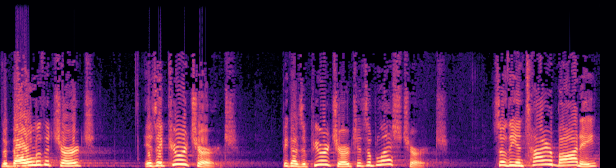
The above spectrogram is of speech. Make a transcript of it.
The goal of the church is a pure church because a pure church is a blessed church. So the entire body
